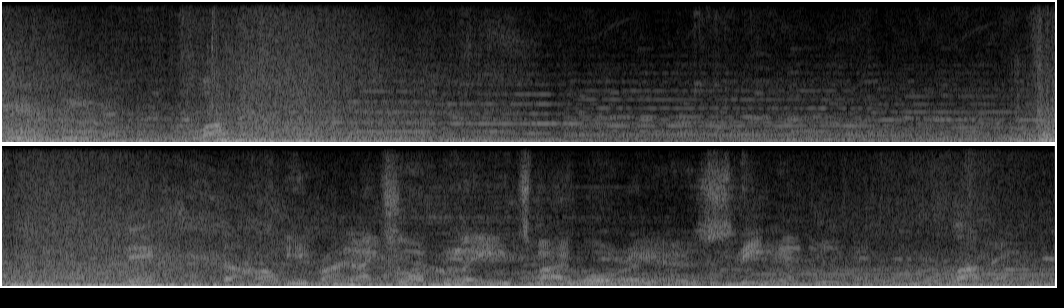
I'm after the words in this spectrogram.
Can't leave it. Love it. This is the home front. Ignite your blades, my warriors. The Can't leave it. Love it.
